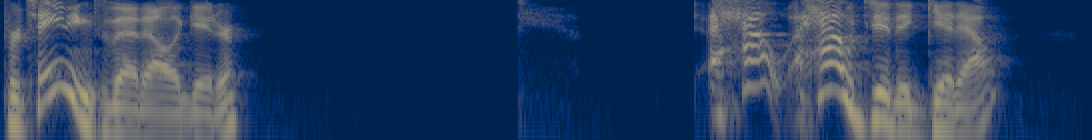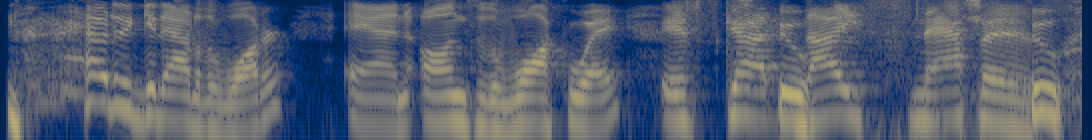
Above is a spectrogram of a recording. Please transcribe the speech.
pertaining to that alligator: how how did it get out? how did it get out of the water and onto the walkway? It's got to, nice snappers.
